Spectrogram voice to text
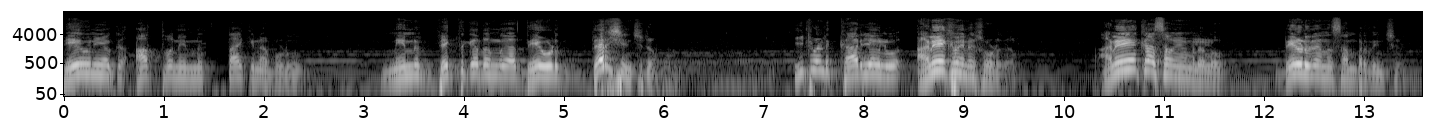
దేవుని యొక్క ఆత్మ నిన్ను తాకినప్పుడు నిన్ను వ్యక్తిగతంగా దేవుడు దర్శించినప్పుడు ఇటువంటి కార్యాలు అనేకమైన చూడగలరు. అనేక సమయములలో దేవుడు నన్ను సంప్రదించాడు.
